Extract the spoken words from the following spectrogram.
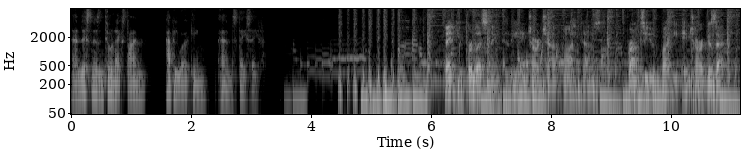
And listeners, until next time, happy working and stay safe. Thank you for listening to the HR Chat Podcast, brought to you by the HR Gazette.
